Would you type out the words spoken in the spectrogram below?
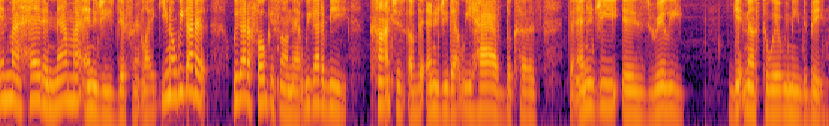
in my head and now my energy is different. Like you know we gotta we gotta focus on that. We gotta be conscious of the energy that we have because the energy is really getting us to where we need to be.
